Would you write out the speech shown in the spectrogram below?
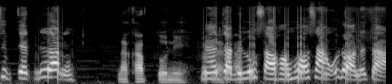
17 เดือน นะครับตัวนี้แม่จะเป็นลูกสาวของพ่อสร้างอุดรนะจ๊ะ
